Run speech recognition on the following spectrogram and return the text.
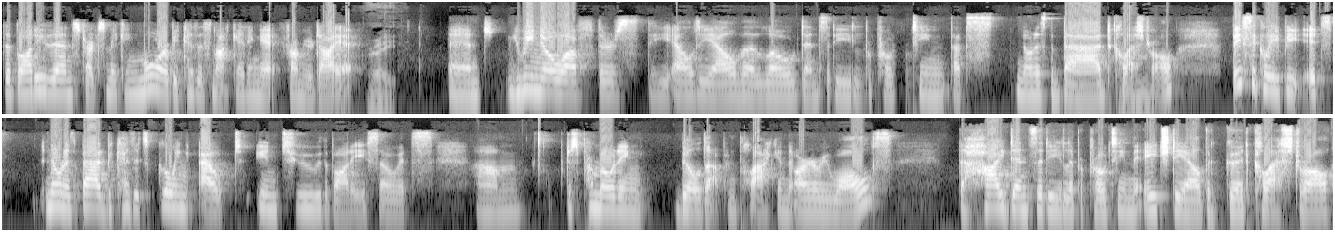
the body then starts making more because it's not getting it from your diet. Right. And we know of there's the LDL, the low density lipoprotein, that's known as the bad cholesterol. Mm. Basically, it's known as bad because it's going out into the body. So it's um, just promoting buildup and plaque in the artery walls. The high density lipoprotein, the HDL, the good cholesterol,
